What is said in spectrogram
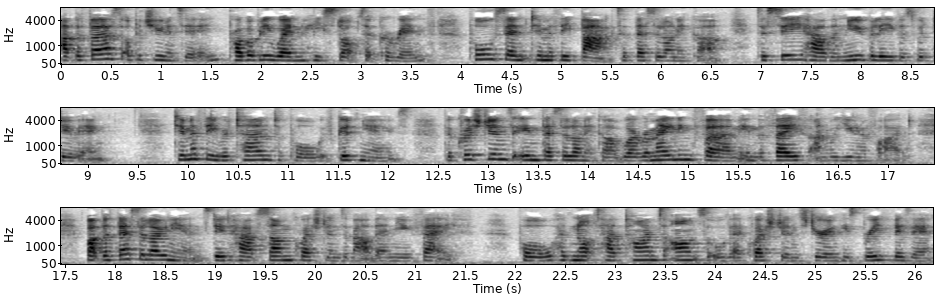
At the first opportunity, probably when he stopped at Corinth, Paul sent Timothy back to Thessalonica to see how the new believers were doing. Timothy returned to Paul with good news. The Christians in Thessalonica were remaining firm in the faith and were unified, but the Thessalonians did have some questions about their new faith. Paul had not had time to answer all their questions during his brief visit,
